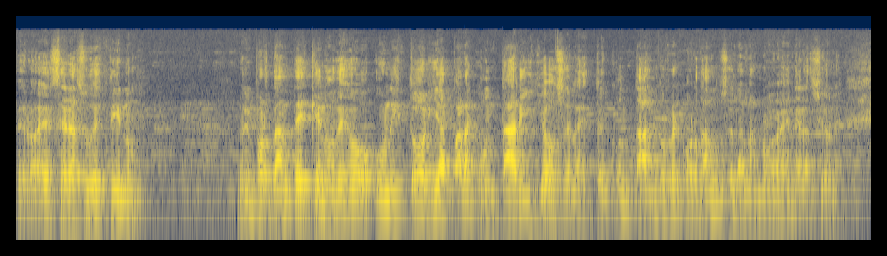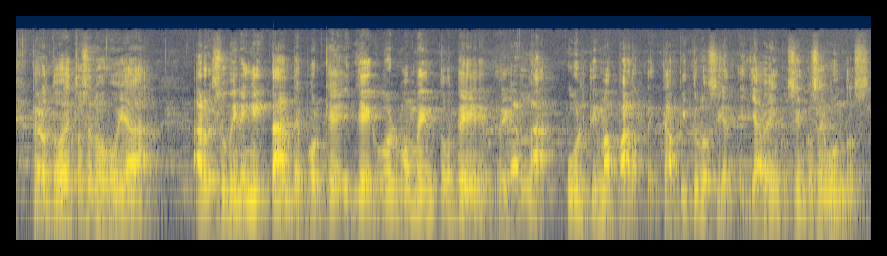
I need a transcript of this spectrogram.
pero ese era su destino. Lo importante es que nos dejó una historia para contar y yo se la estoy contando, recordándosela a las nuevas generaciones. Pero todo esto se los voy a, a resumir en instantes porque llegó el momento de entregar la última parte, capítulo 7. Ya vengo, 5 segundos.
